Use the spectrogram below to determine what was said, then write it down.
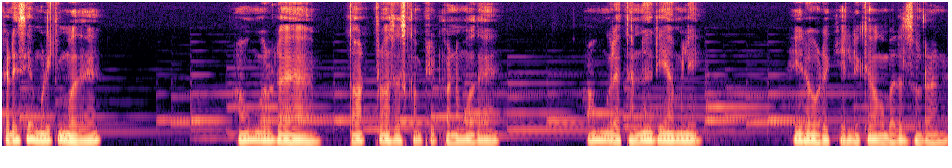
கடைசியாக முடிக்கும்போது அவங்களோட தாட் ப்ராசஸ் கம்ப்ளீட் பண்ணும்போது அவங்கள தன்னறியாமலே ஹீரோவோட கேள்விக்கு அவங்க பதில் சொல்கிறாங்க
